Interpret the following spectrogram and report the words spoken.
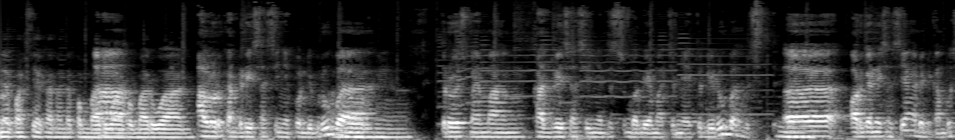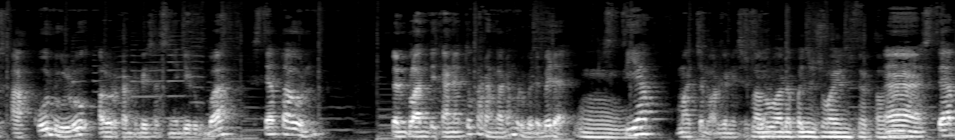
strukturnya pasti akan ada pembaruan-pembaruan. alur kaderisasinya pun berubah alurnya. Terus memang kaderisasinya itu sebagai macamnya itu dirubah Hmm. Eh, organisasi yang ada di kampus aku dulu alur kaderisasinya dirubah setiap tahun dan pelantikannya itu kadang-kadang berbeda-beda Hmm. setiap macam organisasi Selalu ada penyesuaian setiap tahun. nah setiap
